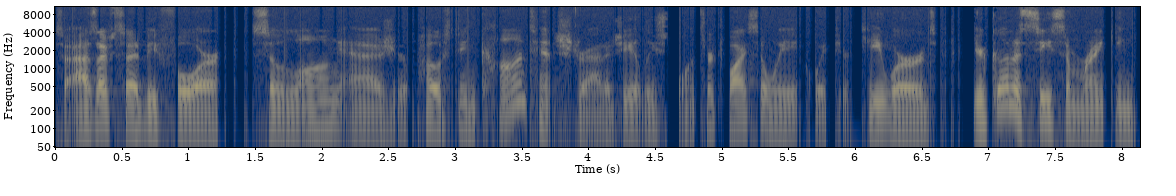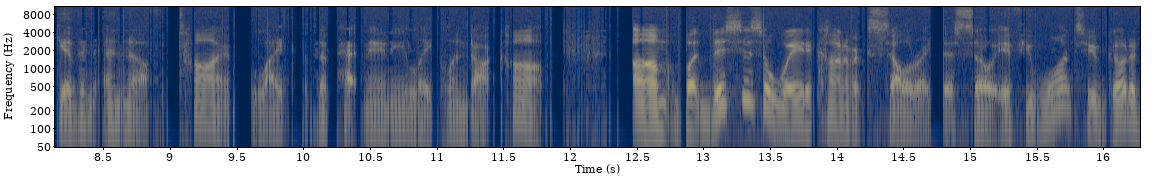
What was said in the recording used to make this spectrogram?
So as I've said before, so long as you're posting content strategy at least once or twice a week with your keywords, you're going to see some ranking given enough time, like the petnannylakeland.com. Um, but this is a way to kind of accelerate this. So if you want to, go to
